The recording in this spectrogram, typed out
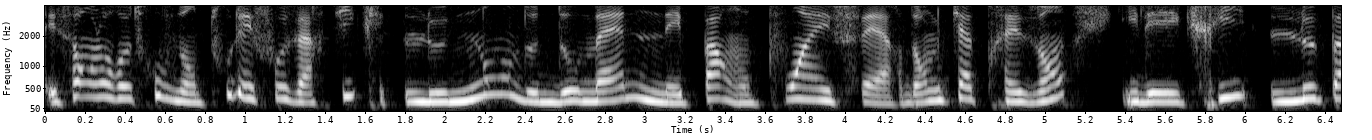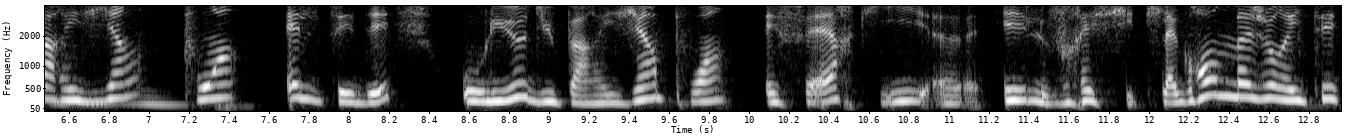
et ça on le retrouve dans tous les faux articles, le nom de domaine n'est pas en .fr. Dans le cas présent, il est écrit leparisien.ltd au lieu du parisien.fr qui euh, est le vrai site. La grande majorité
